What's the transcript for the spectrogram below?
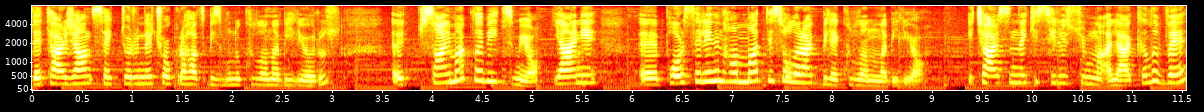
deterjan sektöründe çok rahat biz bunu kullanabiliyoruz. E, saymakla bitmiyor. Yani e, porselenin ham maddesi olarak bile kullanılabiliyor. İçerisindeki silisyumla alakalı ve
